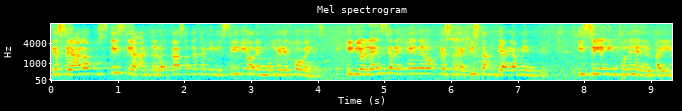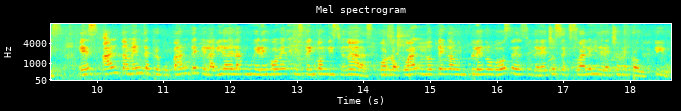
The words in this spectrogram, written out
que se haga justicia ante los casos de feminicidio en mujeres jóvenes y violencia de género que se registran diariamente y siguen impunes en el país. Es altamente preocupante que la vida de las mujeres jóvenes estén condicionadas, por lo cual no tengan un pleno goce de sus derechos sexuales y derechos reproductivos,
